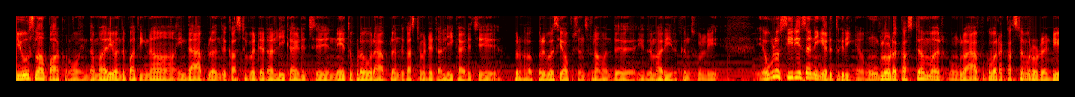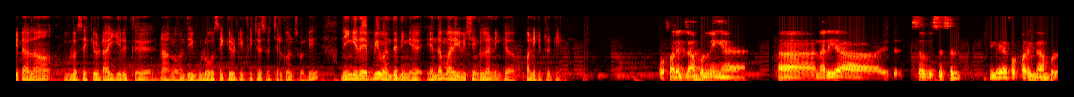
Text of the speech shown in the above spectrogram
நியூஸ்லாம் பார்க்குறோம். இந்த மாதிரி வந்து பார்த்திங்கன்னா இந்த ஆப்பில் வந்து கஸ்டமர் டேட்டா லீக் ஆகிடுச்சு நேற்று கூட ஒரு ஆப்பில் வந்து கஸ்டமர் டேட்டா லீக் ஆகிடுச்சு ப்ரிவசி ஆப்ஷன்ஸ்லாம் வந்து இது மாதிரி இருக்குன்னு சொல்லி. எவ்வளோ சீரியஸாக நீங்கள் எடுத்துக்கிறீங்க? உங்களோட கஸ்டமர் உங்களோட ஆப்புக்கு வர கஸ்டமரோட டேட்டாலாம் இவ்வளோ செக்யூர்டாக இருக்குது நாங்கள் வந்து இவ்வளோ செக்யூரிட்டி ஃபீச்சர்ஸ் வச்சுருக்கோன்னு சொல்லி. நீங்கள் இதை எப்படி வந்து நீங்கள் எந்த மாதிரி விஷயங்கள்லாம் நீங்கள் பண்ணிக்கிட்டு இருக்கீங்க? இப்போ ஃபார் எக்ஸாம்பிள் நீங்கள் நிறையா இது இருக்கு சர்வீசஸ் இருக்கு. இல்லையா? இப்போ ஃபார் எக்ஸாம்பிள்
